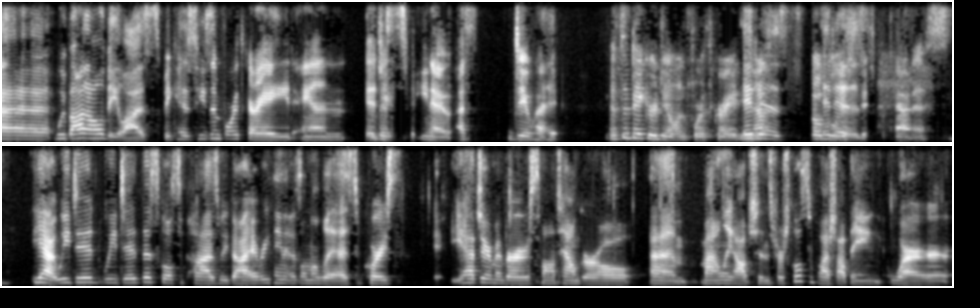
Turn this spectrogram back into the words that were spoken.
Uh, we bought all of Eli's because he's in fourth grade, and it just you know I do it. It's a bigger deal in fourth grade. It is. It is. Status. Yeah, we did. We did the school supplies. We got everything that was on the list. Of course, you have to remember, small town girl. Um, my only options for school supply shopping were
